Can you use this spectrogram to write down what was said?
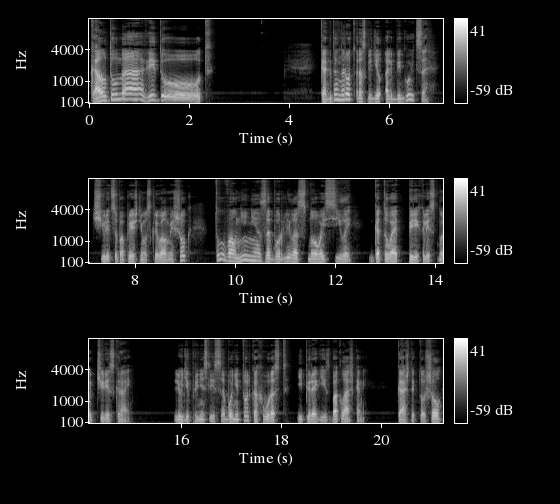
«Колдуна ведут!» Когда народ разглядел альбегойца, чью лицо по-прежнему скрывал мешок, то волнение забурлило с новой силой, готовое перехлестнуть через край. Люди принесли с собой не только хворост и пироги с баклажками. Каждый, кто шел,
